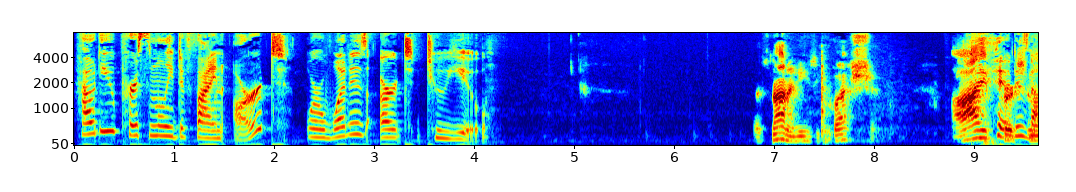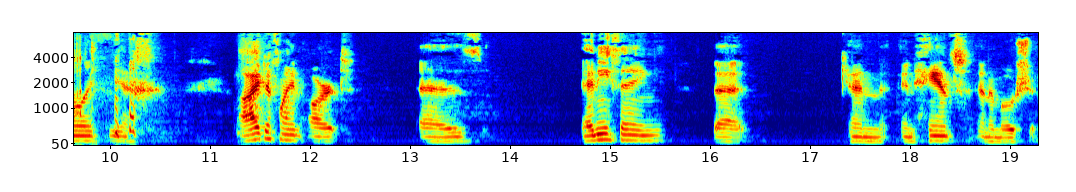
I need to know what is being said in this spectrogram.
how do you personally define art, or what is art to you? That's not an easy question. I It is not. personally, yeah, I define art as anything that can enhance an emotion.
